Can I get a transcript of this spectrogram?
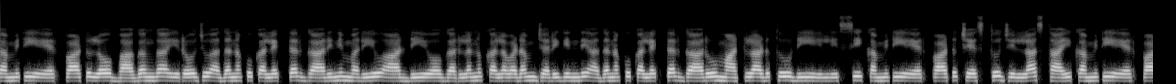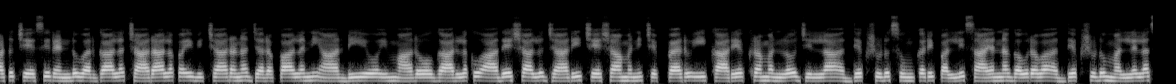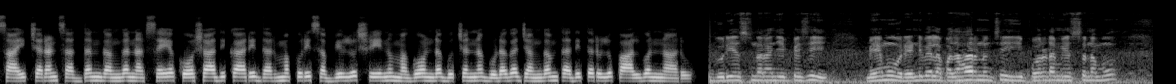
Committee ఏర్పాటులో భాగంగా ఈరోజు అదనపు కలెక్టర్ గారిని మరియు ఆర్డీఓ గార్లను కలవడం జరిగింది. అదనపు కలెక్టర్ గారు మాట్లాడుతూ డిఎల్ఎస్సి కమిటీ ఏర్పాటు చేస్తూ జిల్లా స్థాయి కమిటీ ఏర్పాటు చేసి రెండు వర్గాల చారాలపై విచారణ జరపాలని ఆర్డీఓ ఎంఆర్ఓ గార్లకు ఆదేశాలు జారీ చేశామని చెప్పారు. ఈ కార్యక్రమంలో జిల్లా అధ్యక్షుడు సుంకరిపల్లి సాయన్న గౌరవ అధ్యక్షుడు మల్లెల సాయి చరణ్ సద్దన్ గంగ నర్సయ్య కోశాధికారి ధర్మపురి సభ్యులు శ్రీను మగోండ బుచన్న బుడగ జంగం తదితరులు పాల్గొన్నారు. గురి చేస్తున్నారని చెప్పేసి మేము రెండు వేల పదహారు నుంచి ఈ పోరాటం చేస్తున్నాము.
